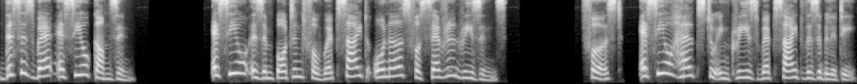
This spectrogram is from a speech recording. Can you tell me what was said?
This is where SEO comes in. SEO is important for website owners for several reasons. First, SEO helps to increase website visibility.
